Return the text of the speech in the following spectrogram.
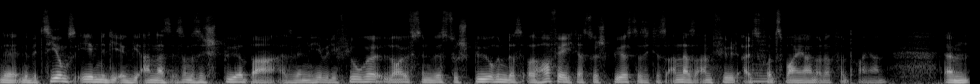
eine, eine, Beziehungsebene, die irgendwie anders ist und das ist spürbar. Also wenn du hier über die Flure läufst, dann wirst du spüren, dass, hoffe ich, dass du spürst, dass sich das anders anfühlt als mhm. vor zwei Jahren oder vor drei Jahren. Ähm,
